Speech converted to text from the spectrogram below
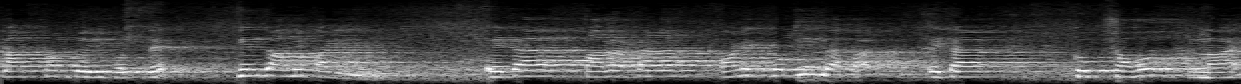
প্ল্যাটফর্ম তৈরি করতে, কিন্তু আমি পারিনি। এটা পারাটা অনেক কঠিন ব্যাপার। এটা খুব সহজ নয়।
